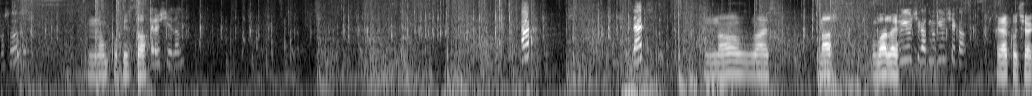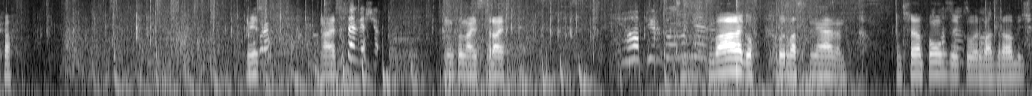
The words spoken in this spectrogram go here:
Masz luz? No, póki co. Teraz jeden. Tak. Dead. No, nice. Masz. Uważaj, Drugi ucieka, drugi ucieka. jak ucieka. Nic. Dobra. Nice. Zostałem wiesz, ja. No to nice try. Ja pierdolę, no nie. Wale go, w- kurwa, nie wiem. No, trzeba punkty, kurwa, zrobić.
